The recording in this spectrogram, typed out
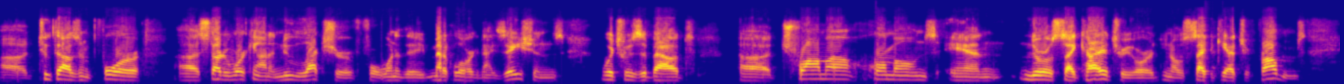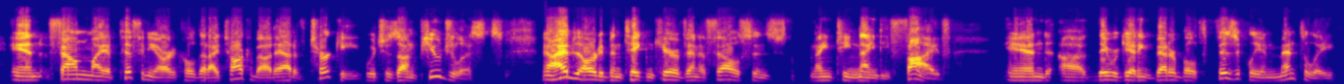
uh, 2004, uh, started working on a new lecture for one of the medical organizations, which was about uh, trauma, hormones, and neuropsychiatry or, you know, psychiatric problems and found my epiphany article that I talk about out of Turkey, which is on pugilists. Now, I had already been taking care of NFL since 1995, and uh, they were getting better both physically and mentally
